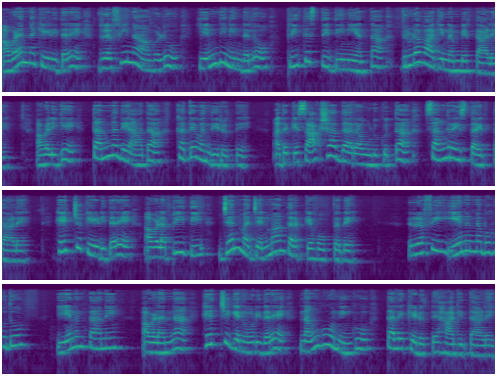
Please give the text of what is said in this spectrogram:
ಅವಳನ್ನ ಕೇಳಿದರೆ ರಫೀನಾ ಅವಳು ಎಂದಿನಿಂದಲೋ ಪ್ರೀತಿಸ್ತಿದ್ದೀನಿ ಅಂತ ದೃಢವಾಗಿ ನಂಬಿರ್ತಾಳೆ. ಅವಳಿಗೆ ತನ್ನದೇ ಆದ ಕತೆ ಒಂದಿರುತ್ತೆ. ಅದಕ್ಕೆ ಸಾಕ್ಷಾಧಾರ ಹುಡುಕುತ್ತಾ ಸಂಗ್ರಹಿಸ್ತಾ ಇರ್ತಾಳೆ. ಹೆಚ್ಚು ಕೇಳಿದರೆ ಅವಳ ಪ್ರೀತಿ ಜನ್ಮ ಜನ್ಮಾಂತರಕ್ಕೆ ಹೋಗ್ತದೆ. ರಫಿ ಏನನ್ನಬಹುದು? ಏನಂತಾನೆ? ಅವಳನ್ನ ಹೆಚ್ಚಿಗೆ ನೋಡಿದರೆ ನಂಗೂ ನಿಂಗೂ ತಲೆ ಕೆಡುತ್ತೆ ಹಾಗಿದ್ದಾಳೆ.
